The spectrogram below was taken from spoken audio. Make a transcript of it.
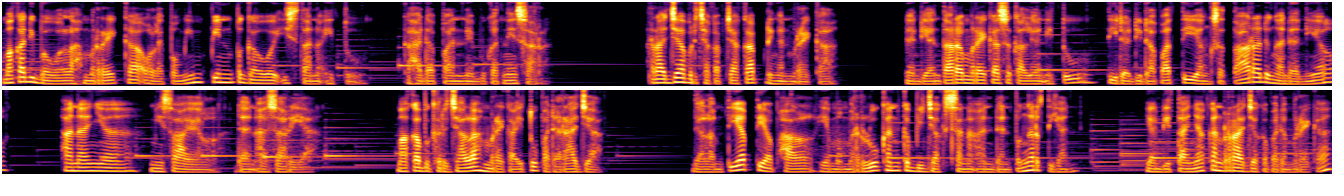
maka dibawalah mereka oleh pemimpin pegawai istana itu ke hadapan Nebukadnezar. Raja bercakap-cakap dengan mereka, dan di antara mereka sekalian itu tidak didapati yang setara dengan Daniel, Hananya, Misael, dan Azaria. Maka bekerjalah mereka itu pada raja. Dalam tiap-tiap hal yang memerlukan kebijaksanaan dan pengertian, yang ditanyakan raja kepada mereka,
